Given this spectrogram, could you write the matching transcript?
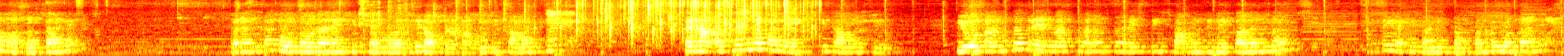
माता आहे पर्यंत पोहोचवणारे शिक्षण डॉक्टर बापूजी साळुंखे त्यांना अखंडपणे प्रेरणास्थान असणारे श्री स्वामी विवेकानंद ते संपन्न होत आहे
